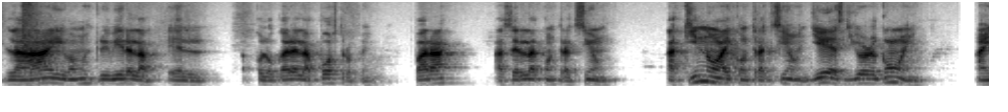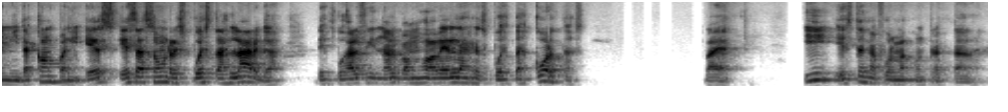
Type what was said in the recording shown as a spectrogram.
la A y vamos a escribir el, el, colocar el apóstrofe para hacer la contracción. Aquí no hay contracción. Yes, you're going. I need a company. Es, esas son respuestas largas. Después al final vamos a ver las respuestas cortas. Vaya. Y esta es la forma contractada.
